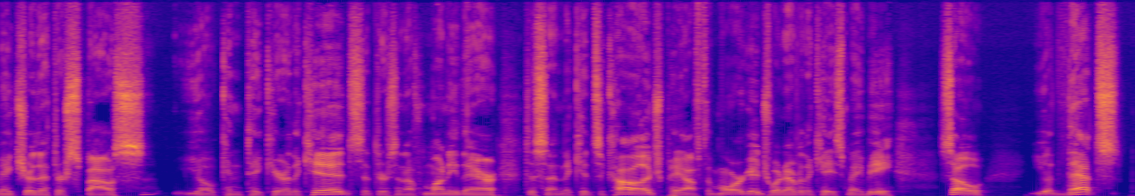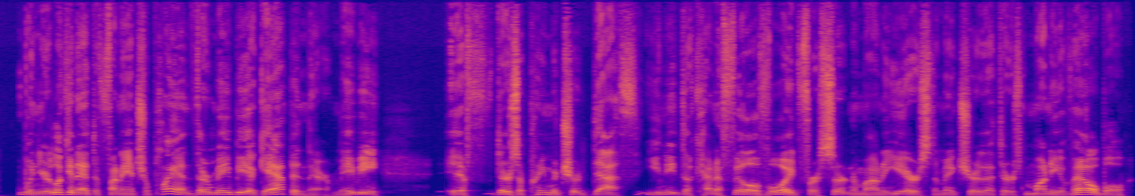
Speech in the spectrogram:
make sure that their spouse, you know, can take care of the kids, that there's enough money there to send the kids to college, pay off the mortgage, whatever the case may be. So, you know, that's when you're looking at the financial plan, there may be a gap in there. Maybe if there's a premature death, you need to kind of fill a void for a certain amount of years to make sure that there's money available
